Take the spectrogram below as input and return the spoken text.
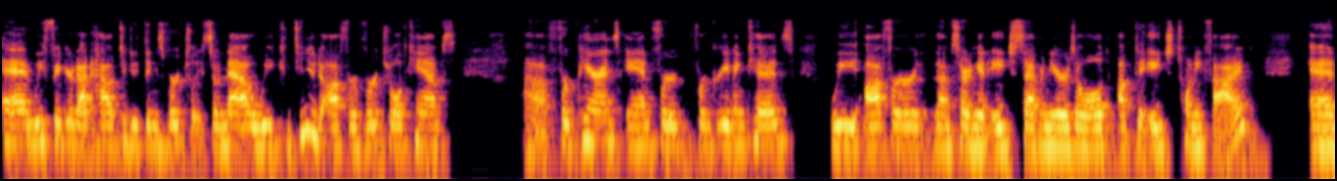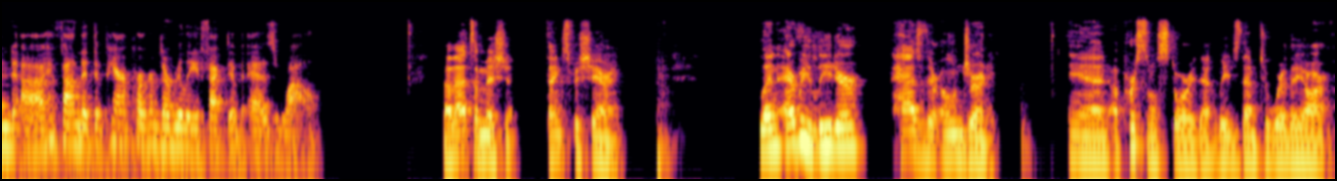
and we figured out how to do things virtually. So now we continue to offer virtual camps uh, for parents and for, for grieving kids. We offer them starting at age seven years old up to age 25 and uh, have found that the parent programs are really effective as well. Now that's a mission. Thanks for sharing. Lynne, every leader has their own journey and a personal story that leads them to where they are.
